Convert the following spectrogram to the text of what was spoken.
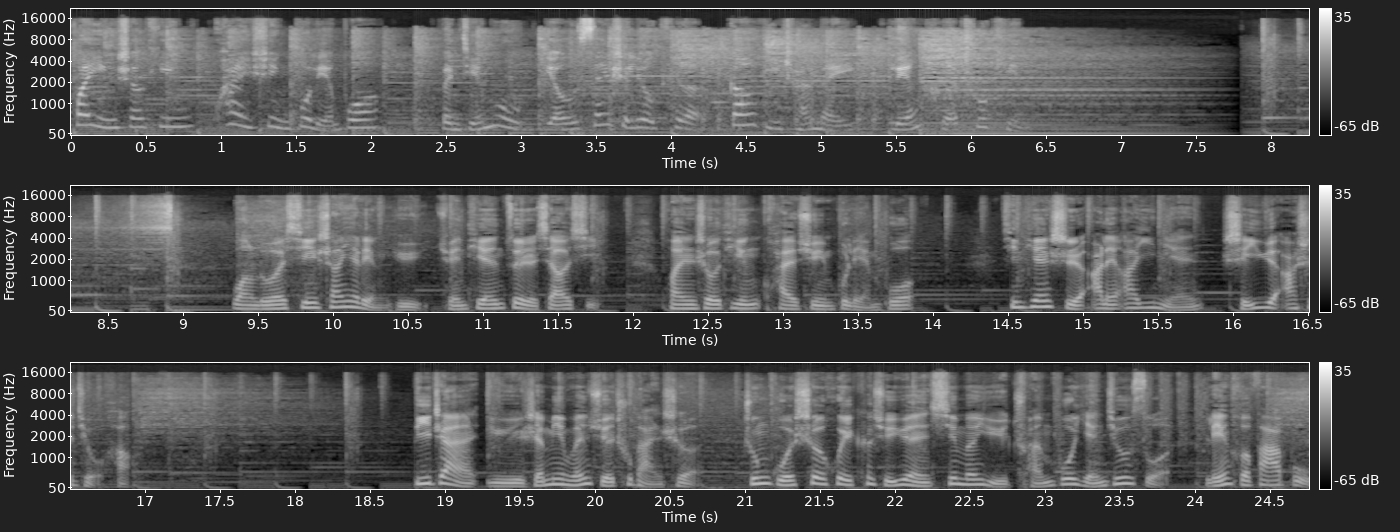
欢迎收听《快讯不联播》，本节目由三十六克高低传媒联合出品。网罗新商业领域全天最热消息，欢迎收听《快讯不联播》。今天是二零二一年十一月二十九号。B 站与人民文学出版社、中国社会科学院新闻与传播研究所联合发布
